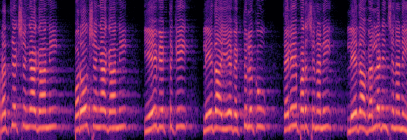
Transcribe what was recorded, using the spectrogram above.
ప్రత్యక్షంగా కానీ పరోక్షంగా కానీ ఏ వ్యక్తికి లేదా ఏ వ్యక్తులకు తెలియపరచనని లేదా వెల్లడించనని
